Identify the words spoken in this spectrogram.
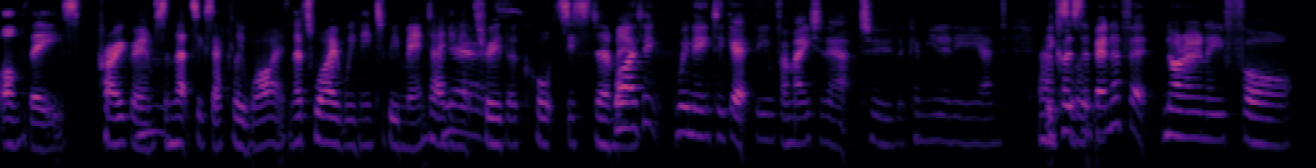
of these programs, Mm. and that's exactly why. And that's why we need to be mandating it through the court system. Well, I think we need to get the information out to the community and because the benefit not only for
